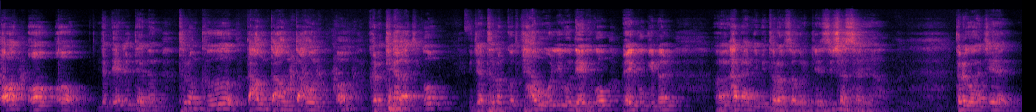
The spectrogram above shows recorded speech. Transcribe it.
업업업 근데 내릴 때는 트렁크 다운 다운 다운 어 그렇게 해가지고 이제 트렁크도 겨우 올리고 내리고 외국인을 어, 하나님이 들어서 그렇게 쓰셨어요. 그리고 이제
